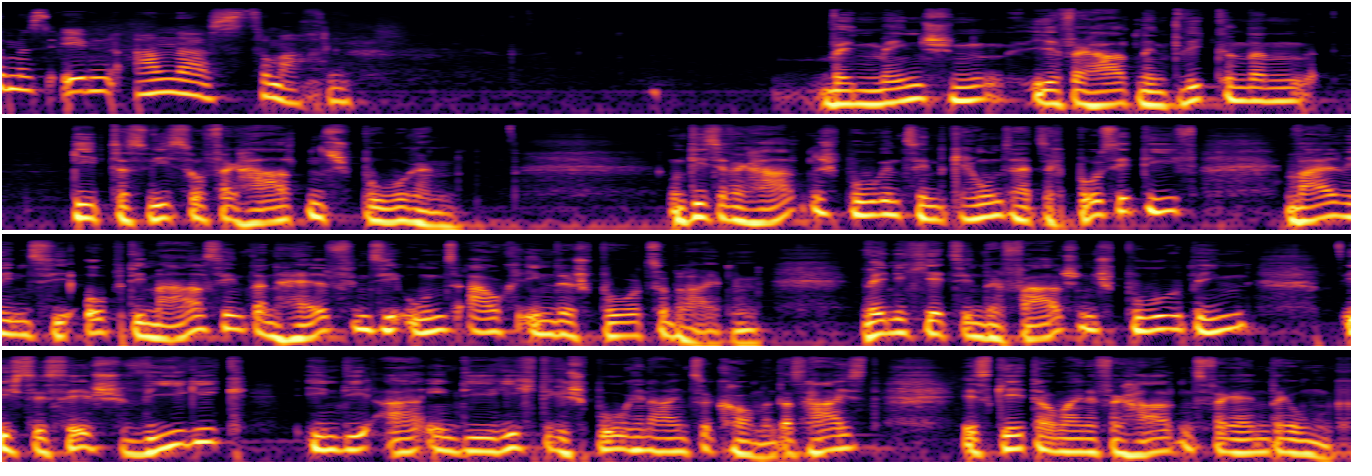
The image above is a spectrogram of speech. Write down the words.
um es eben anders zu machen? Wenn Menschen ihr Verhalten entwickeln, dann gibt es wie so Verhaltensspuren. Und diese Verhaltensspuren sind grundsätzlich positiv, weil wenn sie optimal sind, dann helfen sie uns auch in der Spur zu bleiben. Wenn ich jetzt in der falschen Spur bin, ist es sehr schwierig, in die, in die richtige Spur hineinzukommen. Das heißt, es geht um eine Verhaltensveränderung.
